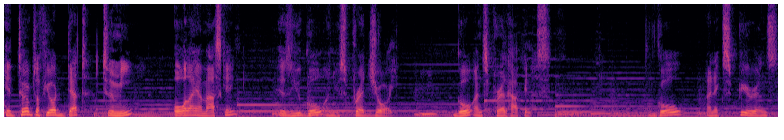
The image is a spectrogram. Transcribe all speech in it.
In terms of your debt to me, all I am asking is you go and you spread joy. Mhm. Go and spread happiness. Go and experience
